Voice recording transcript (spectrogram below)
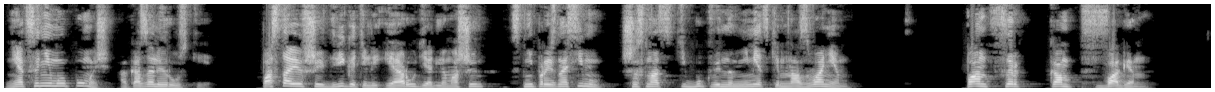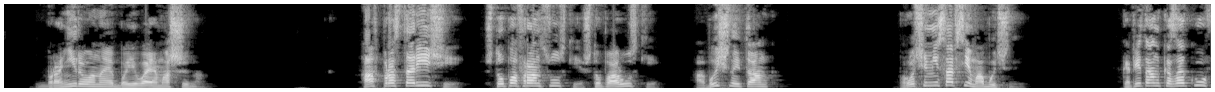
неоценимую помощь оказали русские, поставившие двигатели и орудия для машин с непроизносимым 16-буквенным немецким названием «Панцеркампфваген» – бронированная боевая машина. А в просторечии, что по-французски, что по-русски, обычный танк. Впрочем, не совсем обычный. Капитан Казаков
